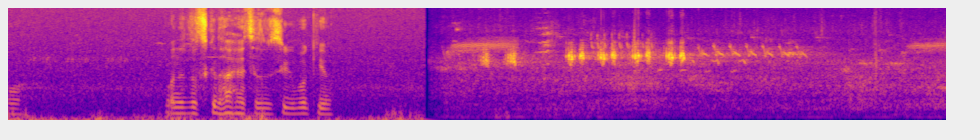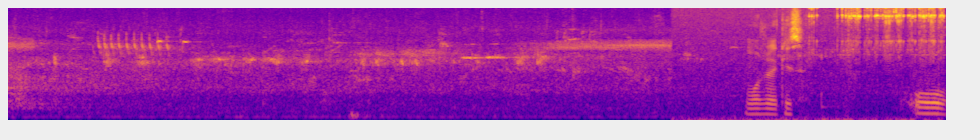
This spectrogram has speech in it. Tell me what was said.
Ого. Вони тут скидаються з усіх боків. Може якийсь. О!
